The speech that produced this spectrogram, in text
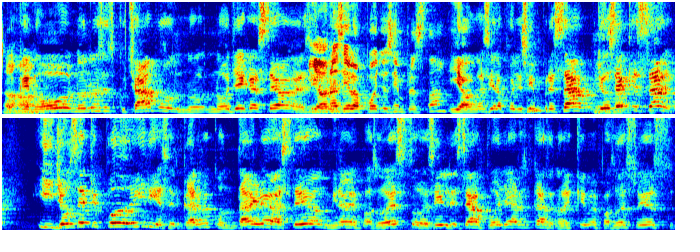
O Ajá. que no, no nos escuchamos, no, no llega Esteban a decir... Y aún así el apoyo siempre está. Y aún así el apoyo siempre está. Yo sé Exacto. que están. Y yo sé que puedo ir y acercarme contarle a Esteban, mira, me pasó esto, decirle, Esteban, puedo llegar a su casa, no es que me pasó esto y esto.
